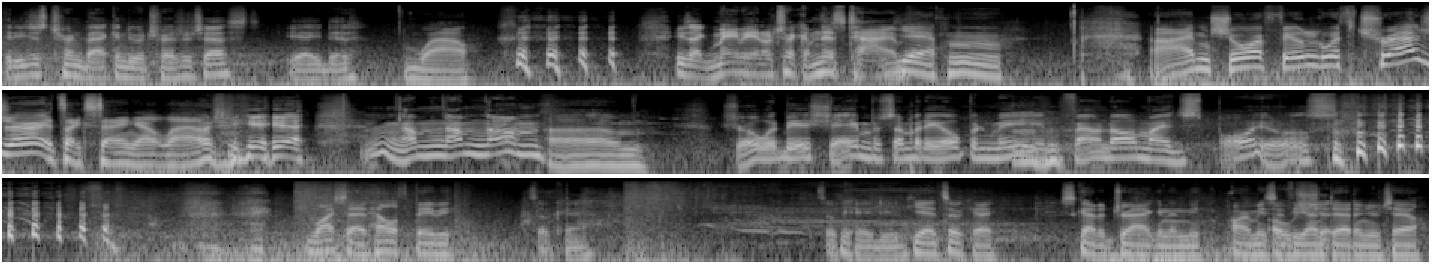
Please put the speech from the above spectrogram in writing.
Did he just turn back into a treasure chest? Yeah, he did. Wow. He's like, maybe it'll trick him this time. Yeah, hmm. I'm sure filled with treasure. It's like saying out loud. yeah. Mm, Nom nom nom. um, Sure would be a shame if somebody opened me and found all my spoils. watch that health, baby. it's okay. It's okay, dude. Yeah, it's okay. Just got a dragon and the armies Oh, of the shit. undead on your tail.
